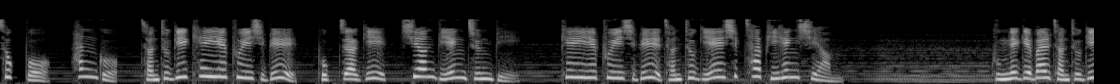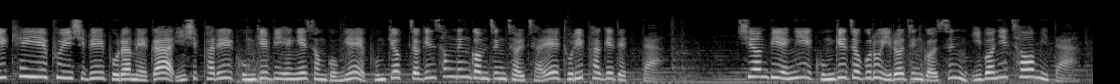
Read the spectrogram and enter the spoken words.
속보, 한국, 전투기 KF-21, 복자기, 시연 비행 준비. KF-21 전투기의 10차 비행 시험. 국내 개발 전투기 KF-21 보라매가 28일 공개 비행에 성공해 본격적인 성능 검증 절차에 돌입하게 됐다. 시연 비행이 공개적으로 이뤄진 것은 이번이 처음이다.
